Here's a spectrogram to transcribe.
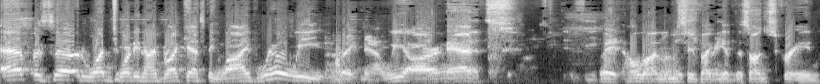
Episode 129, broadcasting live. Where are we right now? We are at. Wait, hold on. Let me see if I can get this on screen.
